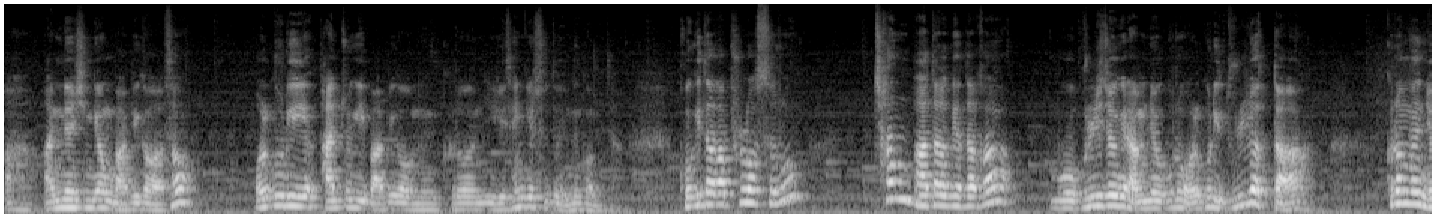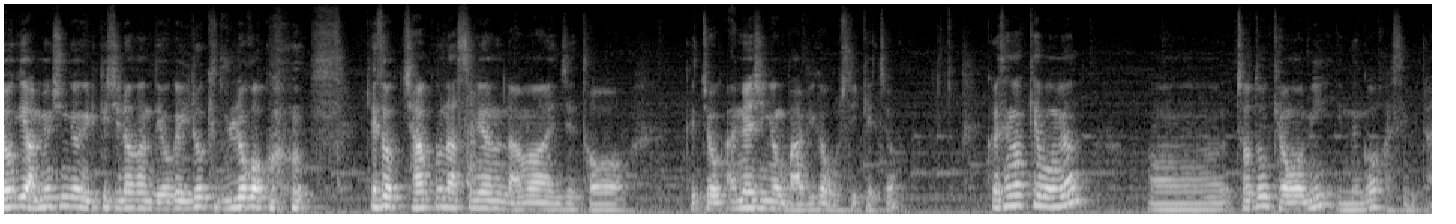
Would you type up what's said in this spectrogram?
아 안면신경 마비가 와서 얼굴이 반쪽이 마비가 오는 그런 일이 생길 수도 있는 겁니다. 거기다가 플러스로 찬 바닥에다가 뭐 물리적인 압력으로 얼굴이 눌렸다. 그러면 여기 안면신경이 이렇게 지나가는데 여기가 이렇게 눌려갖고 계속 자고 났으면 아마 이제 더 그쪽 안면신경 마비가 올 수 있겠죠. 그 생각해 보면 어 저도 경험이 있는 것 같습니다.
